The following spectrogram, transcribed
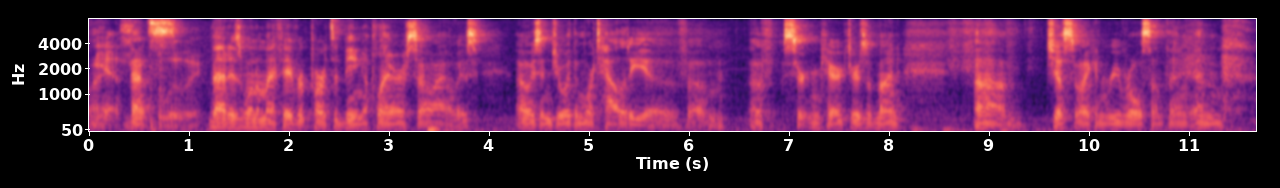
Like, Yes, that's absolutely. that is one of my favorite parts of being a player. So I always I always enjoy the mortality of um, of certain characters of mine, um, just so I can re-roll something. And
